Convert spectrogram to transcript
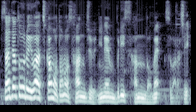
最多盗塁は近本の32年ぶり3度目素晴らしい。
